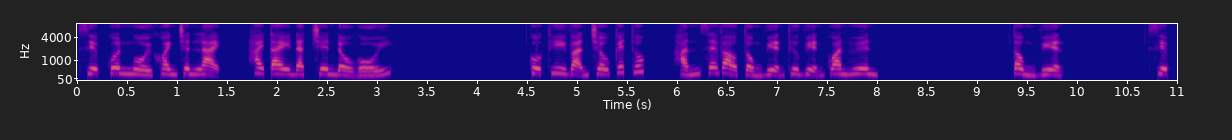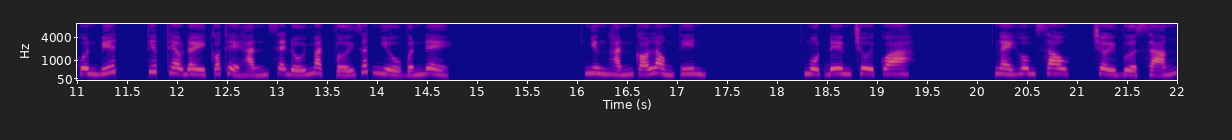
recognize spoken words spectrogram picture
Diệp Quân ngồi khoanh chân lại, hai tay đặt trên đầu gối. Cuộc thi Vạn Châu kết thúc, hắn sẽ vào Tổng viện Thư viện Quan Huyên. Tổng viện. Diệp Quân biết, tiếp theo đây có thể hắn sẽ đối mặt với rất nhiều vấn đề. Nhưng hắn có lòng tin. Một đêm trôi qua. Ngày hôm sau, trời vừa sáng,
